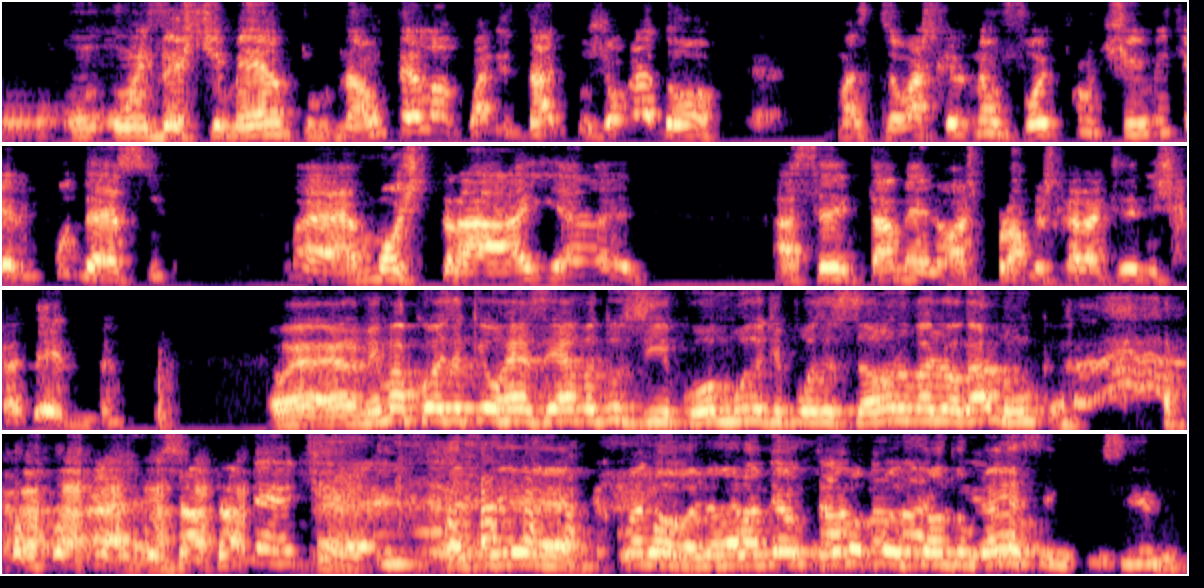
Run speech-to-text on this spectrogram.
um, um investimento, não pela qualidade do jogador, mas eu acho que ele não foi para o time que ele pudesse é, mostrar e é, aceitar melhor as próprias características dele. Né? É, é a mesma coisa que o reserva do Zico, ou muda de posição ou não vai jogar nunca. É, exatamente. É. Quando, Pô, vai jogar na mesma posição do Messi, é impossível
